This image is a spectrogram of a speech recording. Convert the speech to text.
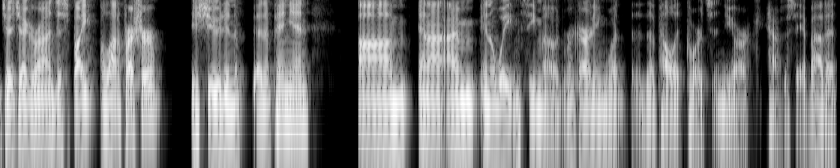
Judge Engoron, despite a lot of pressure, issued an, an opinion. Um, and I, am in a wait and see mode regarding what the appellate courts in New York have to say about it.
